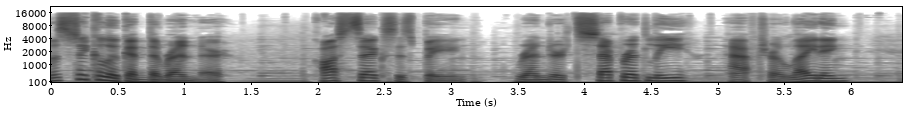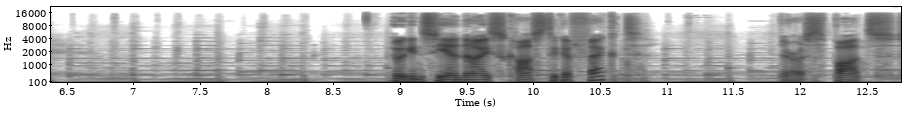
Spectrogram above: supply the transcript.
Let's take a look at the render. Caustics is being rendered separately after lighting. We can see a nice caustic effect. There are spots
